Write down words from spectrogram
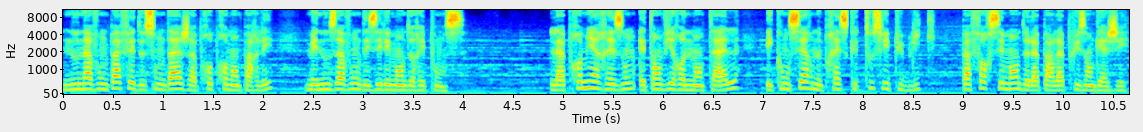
nous n'avons pas fait de sondage à proprement parler, mais nous avons des éléments de réponse. La première raison est environnementale et concerne presque tous les publics, pas forcément de la part la plus engagée.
